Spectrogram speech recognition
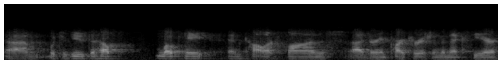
um, which is used to help locate and collar fawns uh, during parturition the next year.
